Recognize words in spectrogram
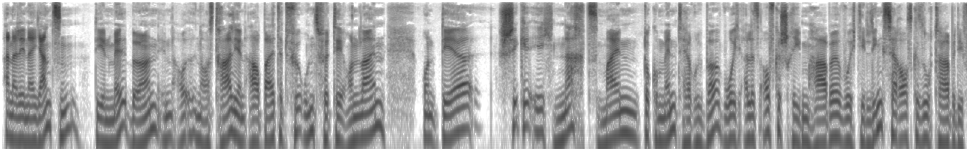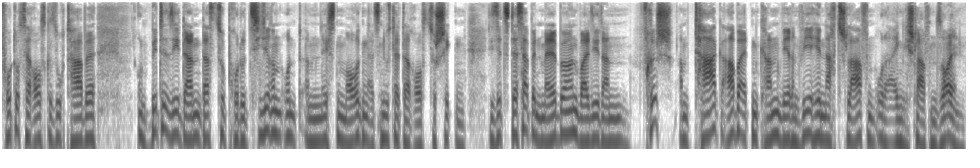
Annalena Janssen, die in Melbourne in, in Australien arbeitet, für uns, für T-Online. Und der schicke ich nachts mein Dokument herüber, wo ich alles aufgeschrieben habe, wo ich die Links herausgesucht habe, die Fotos herausgesucht habe und bitte sie dann, das zu produzieren und am nächsten Morgen als Newsletter rauszuschicken. Die sitzt deshalb in Melbourne, weil sie dann frisch am Tag arbeiten kann, während wir hier nachts schlafen oder eigentlich schlafen sollen.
